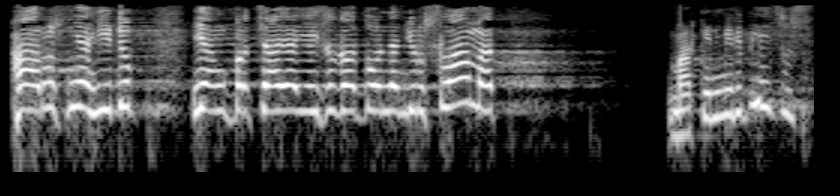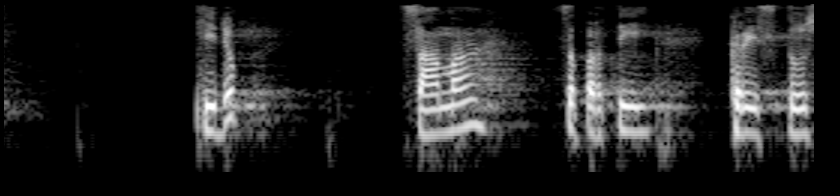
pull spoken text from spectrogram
Harusnya hidup yang percaya Yesus adalah Tuhan dan Juru Selamat. Makin mirip Yesus. Hidup sama seperti Kristus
